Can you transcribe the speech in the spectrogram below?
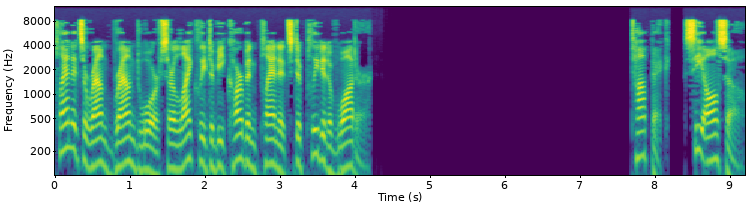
Planets around brown dwarfs are likely to be carbon planets depleted of water. See also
